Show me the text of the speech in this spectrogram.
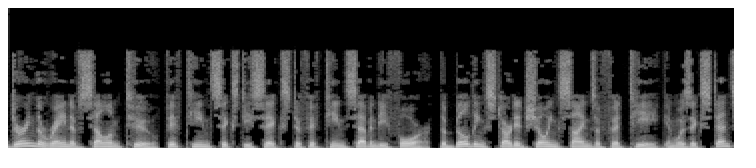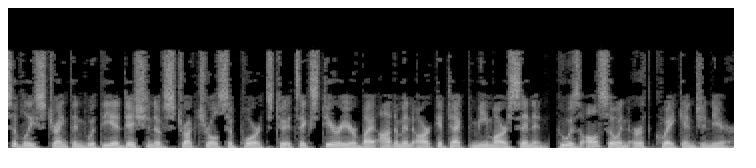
During the reign of Selim II (1566–1574), the building started showing signs of fatigue and was extensively strengthened with the addition of structural supports to its exterior by Ottoman architect Mimar Sinan, who was also an earthquake engineer.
